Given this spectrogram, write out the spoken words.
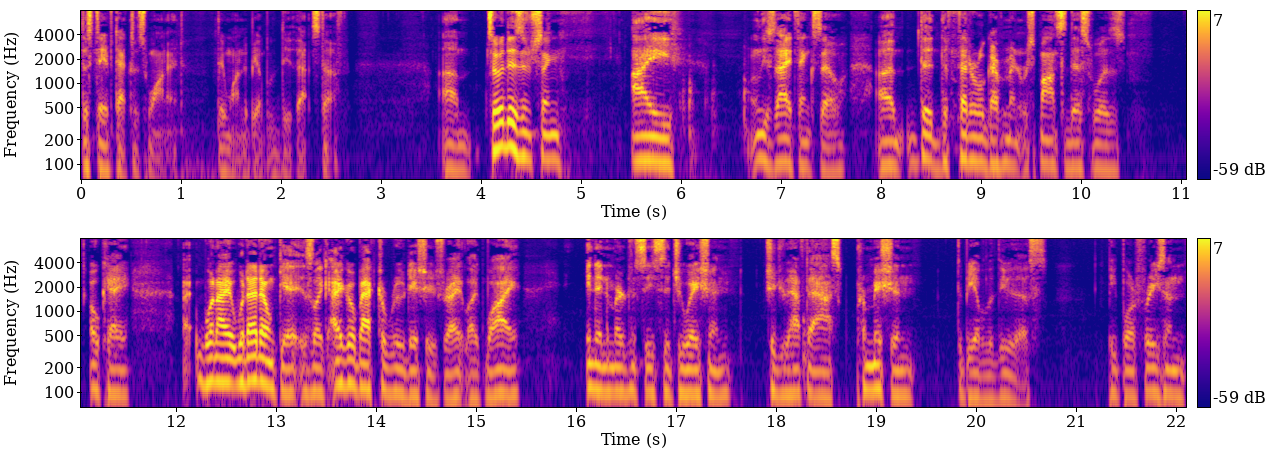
the state of Texas wanted. They wanted to be able to do that stuff. Um, so it is interesting. I, at least I think so. Uh, the the federal government response to this was okay. What I what I don't get is like I go back to root issues, right? Like why, in an emergency situation, should you have to ask permission to be able to do this? People are freezing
